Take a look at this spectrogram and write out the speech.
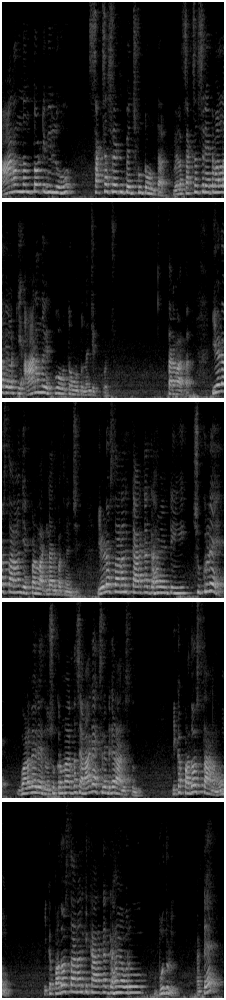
ఆనందంతో వీళ్ళు సక్సెస్ రేట్ని పెంచుకుంటూ ఉంటారు. వీళ్ళ సక్సెస్ రేట్ వల్ల వీళ్ళకి ఆనందం ఎక్కువ అవుతూ ఉంటుందని చెప్పుకోవచ్చు. తర్వాత ఏడో స్థానం అని చెప్పాను లగ్నాధిపతి నుంచి. ఏడో స్థానానికి కారక గ్రహం ఏంటి? శుక్రుడే. గొడవే లేదు. శుక్రమార్దశ అలాగే ఎక్సలెంట్గా రాణిస్తుంది. ఇక పదో స్థానము. ఇక పదో స్థానానికి కారక గ్రహం ఎవరు? బుధుడు. అంటే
